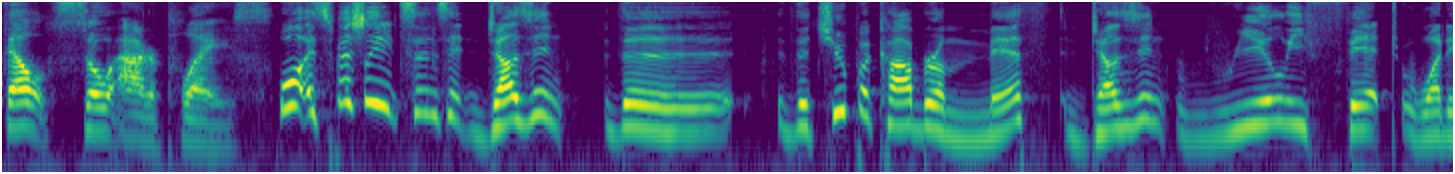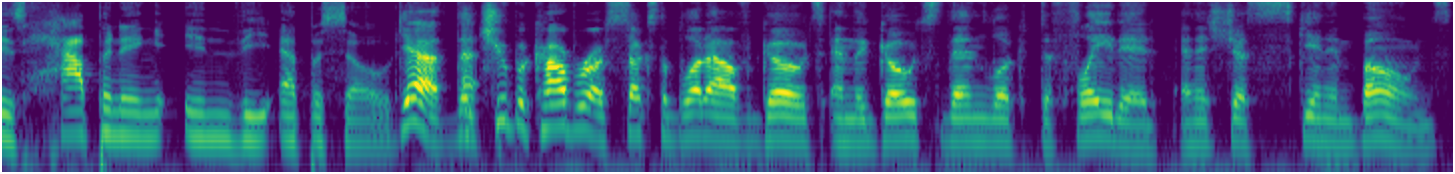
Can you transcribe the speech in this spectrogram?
felt so out of place. Well, especially since it doesn't the the chupacabra myth doesn't really fit what is happening in the episode. Yeah, the Uh, chupacabra sucks the blood out of goats, and the goats then look deflated, and it's just skin and bones.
